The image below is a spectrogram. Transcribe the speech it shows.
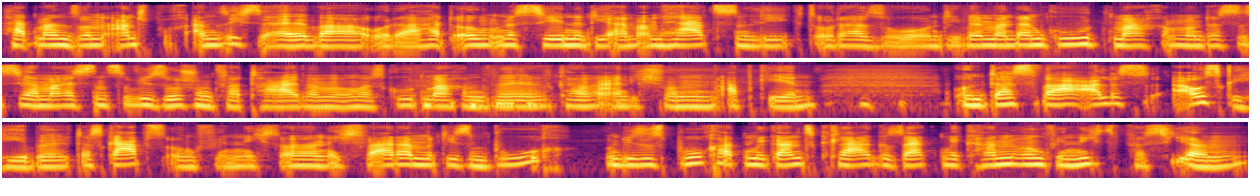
hat man so einen Anspruch an sich selber oder hat irgendeine Szene, die einem am Herzen liegt oder so und die will man dann gut machen und das ist ja meistens sowieso schon fatal, wenn man irgendwas gut machen will, kann man eigentlich schon abgehen. Und das war alles ausgehebelt, das gab es irgendwie nicht, sondern ich war da mit diesem Buch und dieses Buch hat mir ganz klar gesagt, mir kann irgendwie nichts passieren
